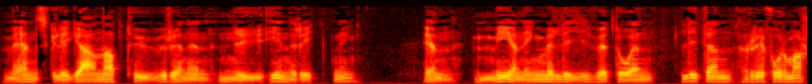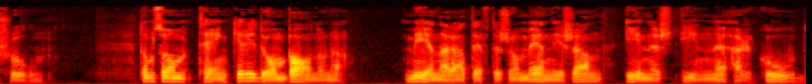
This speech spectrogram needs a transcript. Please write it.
mänskliga naturen en ny inriktning, en mening med livet och en liten reformation. De som tänker i de banorna menar att eftersom människan innerst inne är god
